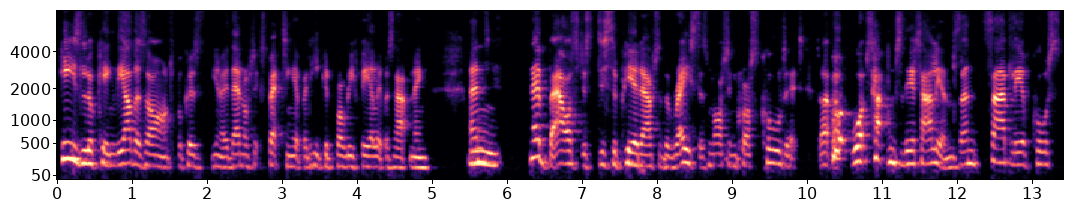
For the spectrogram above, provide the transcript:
He's looking, the others aren't because, you know, they're not expecting it, but he could probably feel it was happening. And mm their bows just disappeared out of the race, as Martin Cross called it. So, oh, what's happened to the Italians? And sadly, of course,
